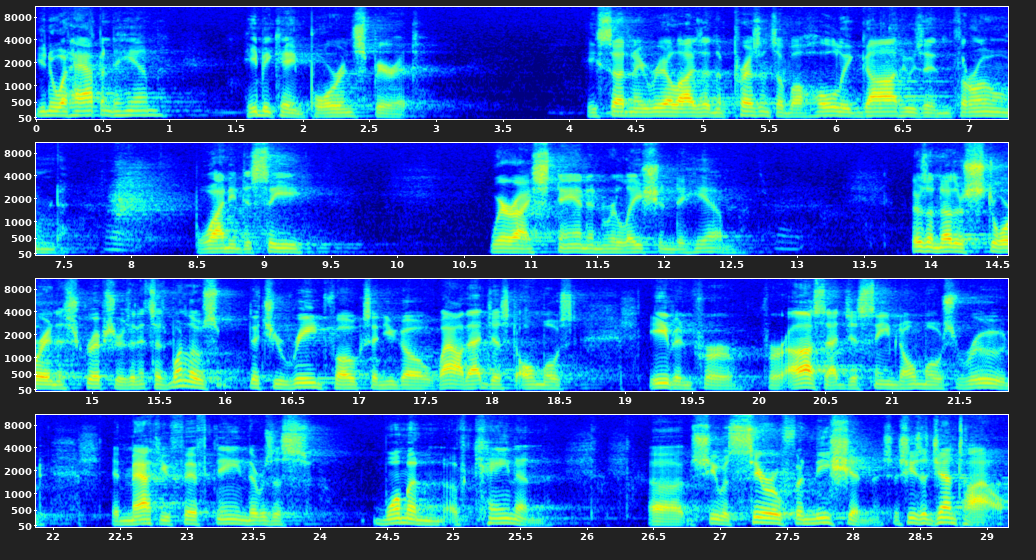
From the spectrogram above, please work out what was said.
You know what happened to him? He became poor in spirit. He suddenly realized in the presence of a holy God who's enthroned, boy, I need to see where I stand in relation to Him. There's another story in the scriptures, and it says one of those that you read, folks, and you go, wow, that just almost, even for, for us, that just seemed almost rude. In Matthew 15, there was this woman of Canaan. Uh, she was Syrophoenician, so she's a Gentile,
